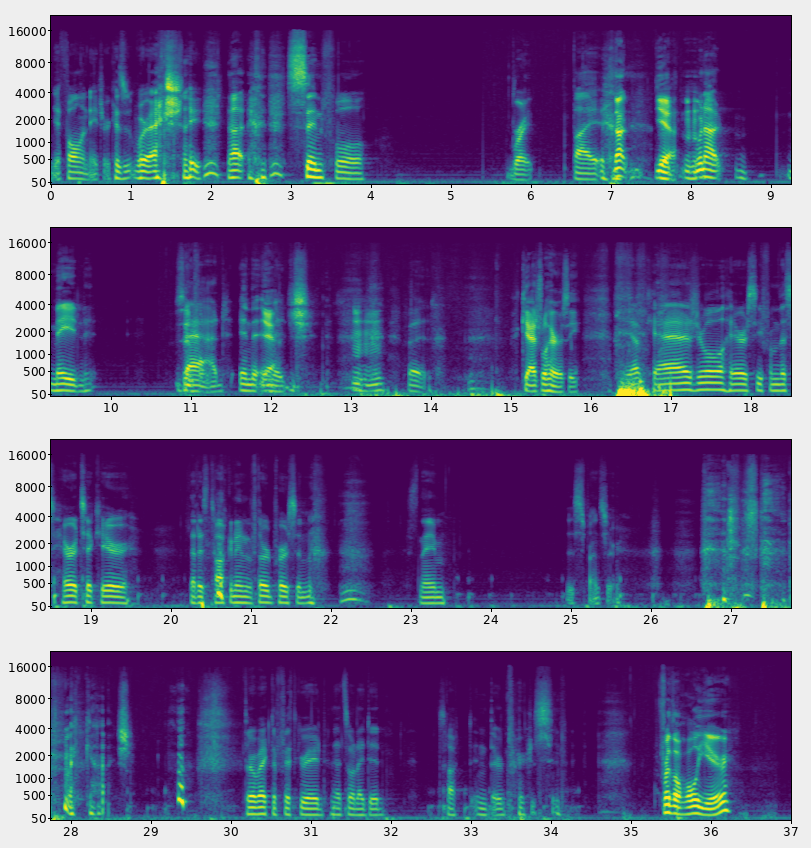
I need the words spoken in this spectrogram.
yeah fallen nature because we're actually not sinful Right. By Not yeah. like, mhm. we're not made Sinful. bad in the Yeah. image Mhm. but Casual heresy. Yep, casual heresy from this heretic here that is talking in the third person. His name is Spencer. oh my gosh. Throwback to fifth grade. That's what I did. Talked in third person. For the whole year?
